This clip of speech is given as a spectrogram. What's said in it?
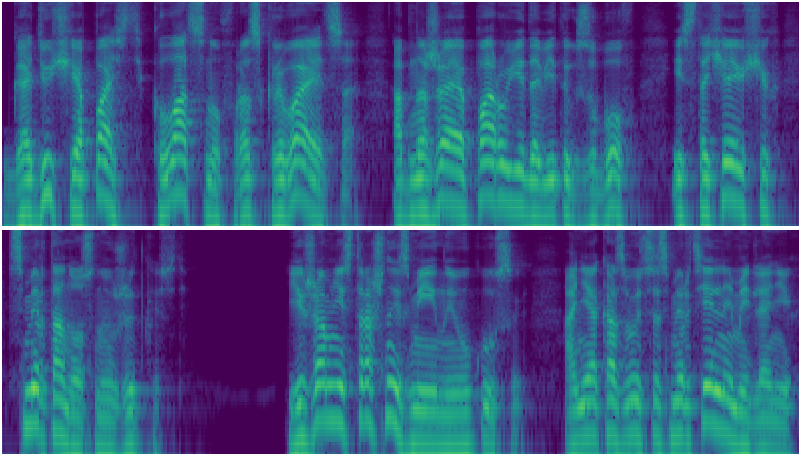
Гадючья пасть, клацнув, раскрывается, обнажая пару ядовитых зубов, источающих смертоносную жидкость. Ежам не страшны змеиные укусы. Они оказываются смертельными для них,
